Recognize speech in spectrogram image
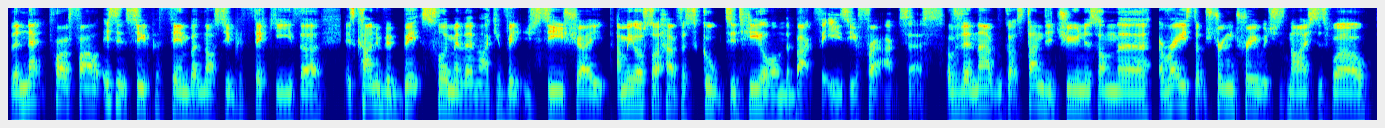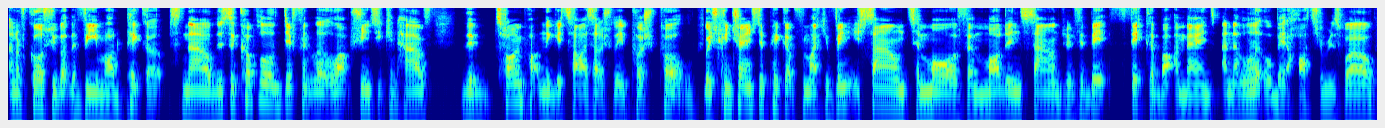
The neck profile isn't super thin, but not super thick either. It's kind of a bit slimmer than like a vintage C shape. And we also have a sculpted heel on the back for easier fret access. Other than that, we've got standard tuners on there, a raised up string tree, which is nice as well. And of course, we've got the V-Mod pickups. Now, there's a couple of different little options you can have. The tone pot on the guitar is actually a push-pull, which can change the pickup from like a vintage sound to more of a modern sound with a bit thicker bottom end and a little bit hotter as well.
